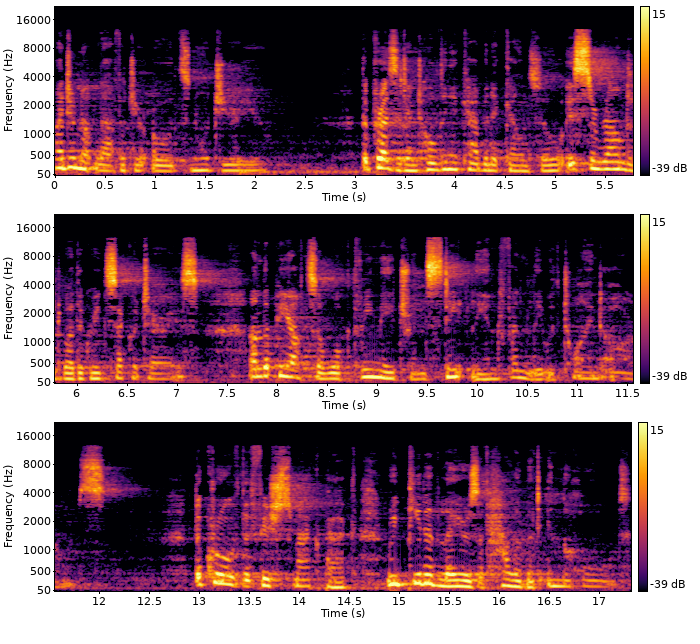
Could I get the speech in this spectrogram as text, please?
I do not laugh at your oaths nor jeer you. The president, holding a cabinet council, is surrounded by the great secretaries. On the piazza walk three matrons, stately and friendly with twined arms. The crew of the fish smack pack repeated layers of halibut in the hold.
